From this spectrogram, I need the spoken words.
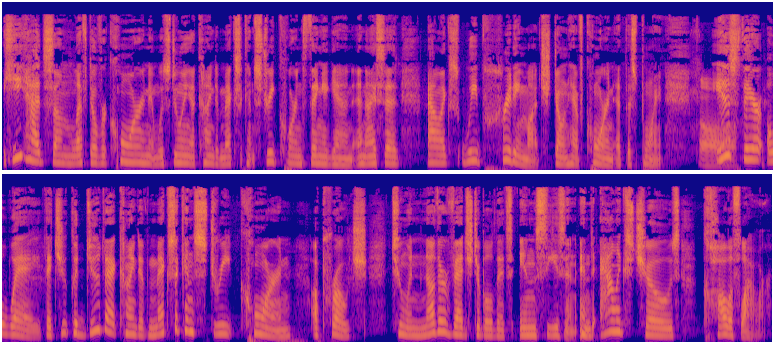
he had some leftover corn and was doing a kind of Mexican street corn thing again. And I said, Alex, we pretty much don't have corn at this point. Is there a way that you could do that kind of Mexican street corn approach to another vegetable that's in season? And Alex chose cauliflower.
